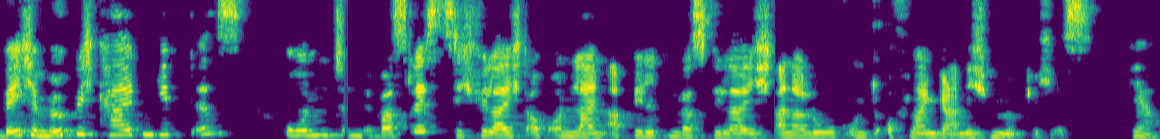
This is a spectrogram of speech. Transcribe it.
welche Möglichkeiten gibt es und was lässt sich vielleicht auch online abbilden, was vielleicht analog und offline gar nicht möglich ist. Ja.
